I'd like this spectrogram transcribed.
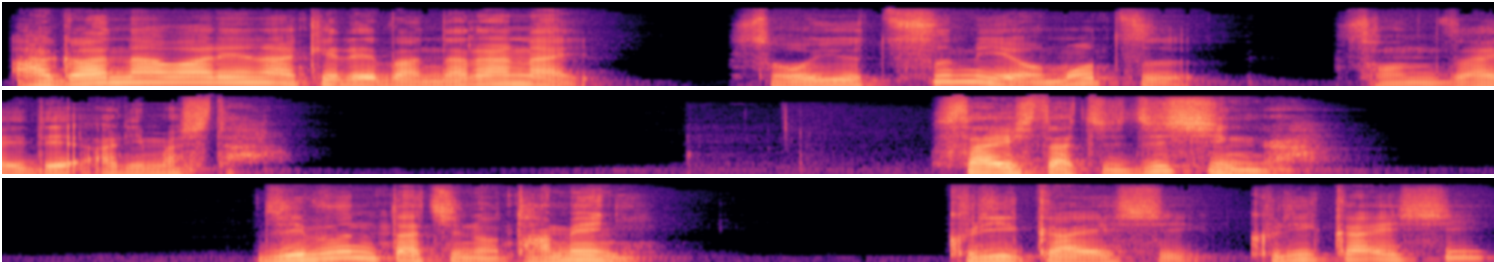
あがなわれなければならないそういう罪を持つ存在でありました。祭司たち自身が自分たちのために繰り返し繰り返し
